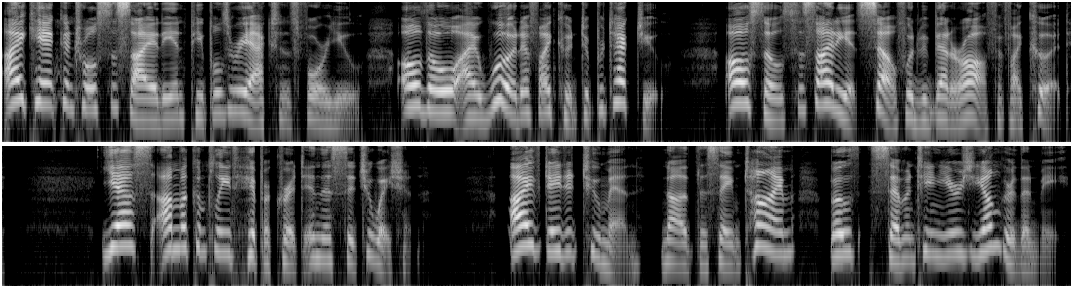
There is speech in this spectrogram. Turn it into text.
I can't control society and people's reactions for you, although I would if I could to protect you. Also, society itself would be better off if I could. Yes, I'm a complete hypocrite in this situation. I've dated two men, not at the same time, both 17 years younger than me,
